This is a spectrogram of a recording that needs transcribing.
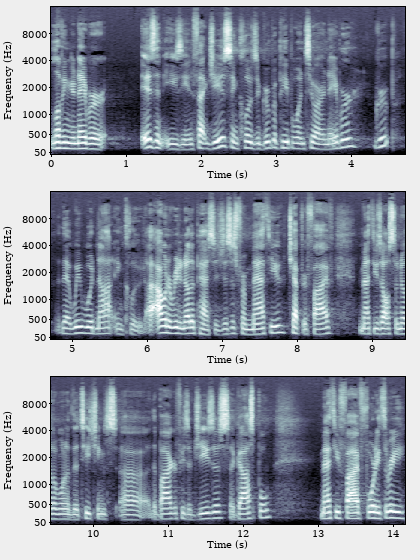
loving your neighbor isn't easy. In fact, Jesus includes a group of people into our neighbor group that we would not include. I, I want to read another passage. This is from Matthew chapter 5. Matthew is also another one of the teachings, uh, the biographies of Jesus, the gospel. Matthew 5 43,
